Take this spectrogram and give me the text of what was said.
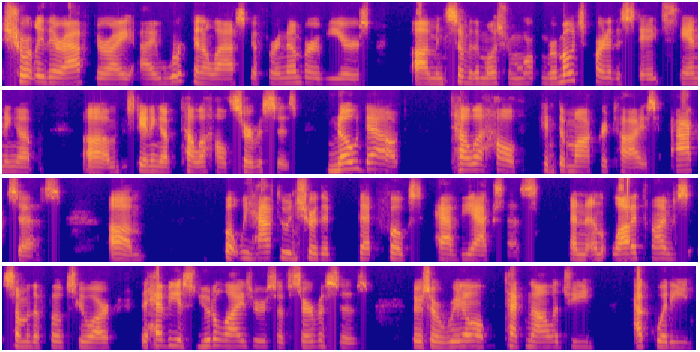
shortly thereafter, I, I, worked in Alaska for a number of years um, in some of the most remote, remote part of the state, standing up, um, standing up telehealth services. No doubt, telehealth can democratize access, um, but we have to ensure that that folks have the access. And, and a lot of times, some of the folks who are the heaviest utilizers of services, there's a real technology equity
